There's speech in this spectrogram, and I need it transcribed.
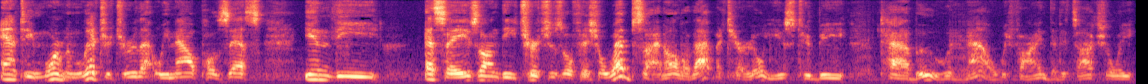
anti-Mormon literature that we now possess in the essays on the church's official website. All of that material used to be taboo, and now we find that it's actually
